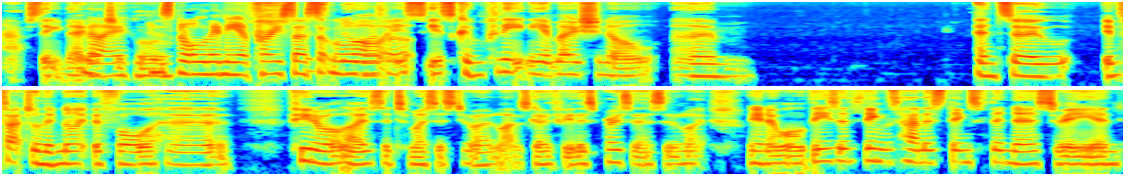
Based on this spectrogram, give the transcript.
Absolutely no, no logical. It's not a linear process it's at all. Not, it's, it's completely emotional. Um, and so in fact, on the night before her funeral, I said to my sister, I, I was going through this process and like, you know, well, these are things, Hannah's things for the nursery and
